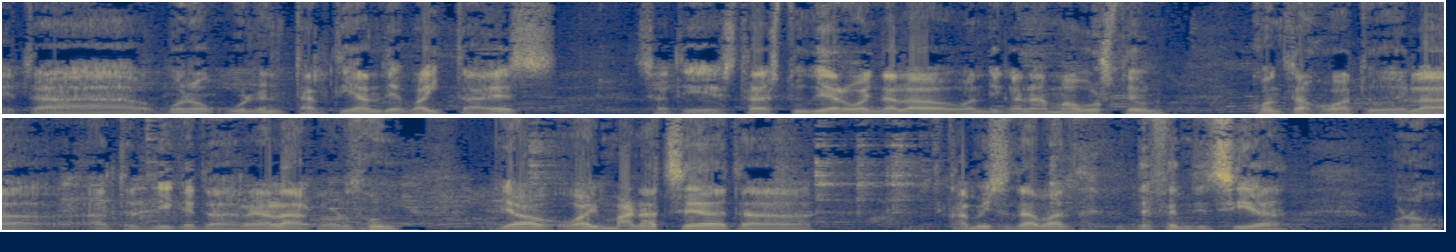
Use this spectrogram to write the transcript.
eta, bueno, guren tartian de baita, ez, zati, ez da estudiar, oain dela, oain dikana ama bosteun, kontra jogatu dela atletik eta realak, orduan, ja, oain manatzea eta kamiseta bat defenditzia, bueno,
